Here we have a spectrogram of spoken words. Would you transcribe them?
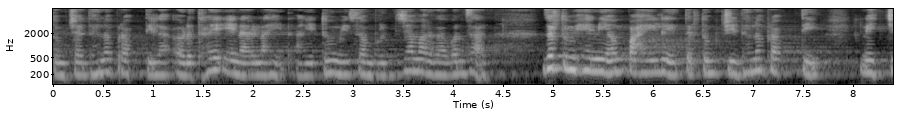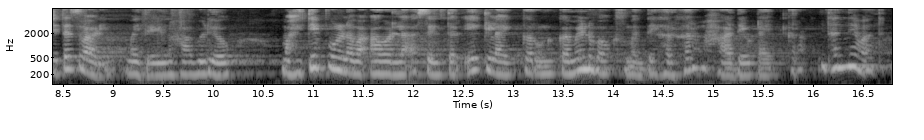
तुमच्या धनप्राप्तीला अडथळे येणार नाहीत आणि तुम्ही समृद्धीच्या मार्गावर जाल. जर तुम्ही हे नियम पाहिले तर तुमची धनप्राप्ती निश्चितच वाढेल. मैत्रिणींनो हा व्हिडिओ माहितीपूर्ण वा आवडला असेल तर एक लाईक करून कमेंट बॉक्समध्ये हर हर महादेव टाईप करा. धन्यवाद.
